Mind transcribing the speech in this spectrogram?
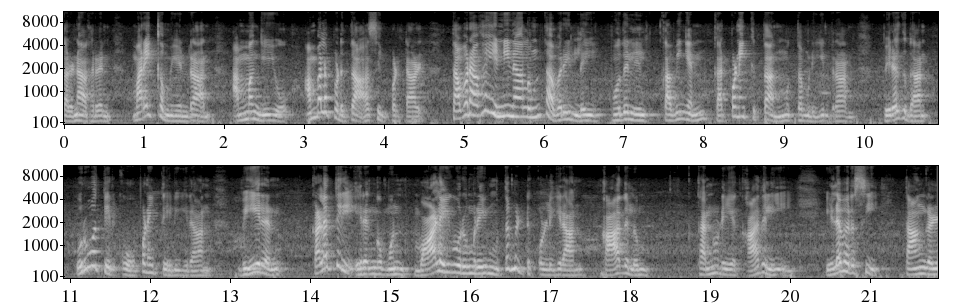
கருணாகரன் மறைக்க முயன்றான். அம்மங்கையோ அம்பலப்படுத்த ஆசைப்பட்டாள். தவறாக எண்ணினாலும் தவறில்லை. முதலில் கவிஞன் கற்பனைக்குத்தான் முத்தமிடுகின்றான். பிறகுதான் உருவத்திற்கு ஒப்பனை தேடுகிறான். வீரன் களத்தில் இறங்கும் முன் வாளை ஒருமுறை முத்தமிட்டுக் கொள்கிறான் காதலும் தன்னுடைய காதலியை இளவரசி தாங்கள்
